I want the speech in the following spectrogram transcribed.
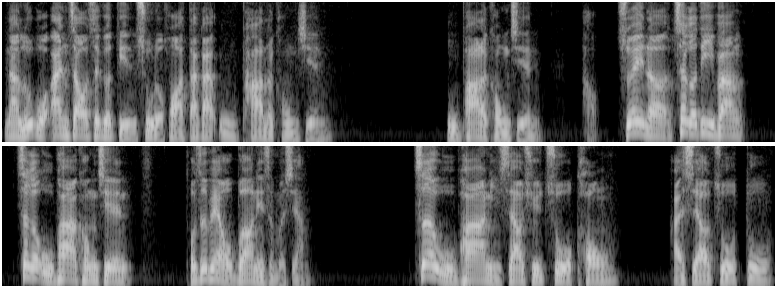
那如果按照这个点数的话，大概五趴的空间，五趴的空间。好，所以呢，这个地方这个五趴的空间，投资朋友我不知道你怎么想，这五趴你是要去做空还是要做多？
